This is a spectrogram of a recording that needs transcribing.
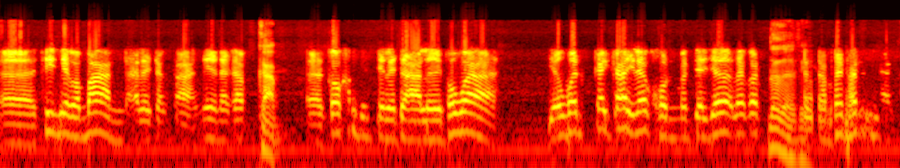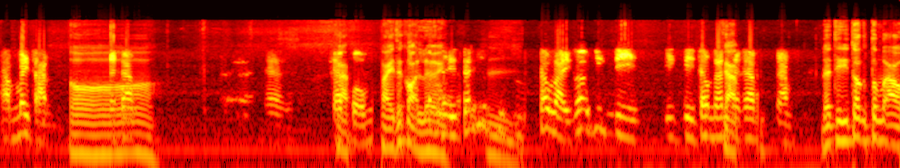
เอ่อที่เรียกว่าบ้านอะไรต่าง ๆ เนี่ยนะครับครับ เอ่อก็เข้าไปเจรจาเลย เพราะว่าเดี๋ยววันใกล้ๆแล้วคนมันจะเยอะแล้วก็นั่นแหละสิจะทำให้พัฒนาทำไม่ทัน อ๋อนะครับ เออครับผมไปซะก่อนเลย ถ้าอืม เท่าไหร่ก็ยิ่งดียิ่งดีเท่านั้นครับ นะครับครับ แล้วทีนี้ต้องต้องเอา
